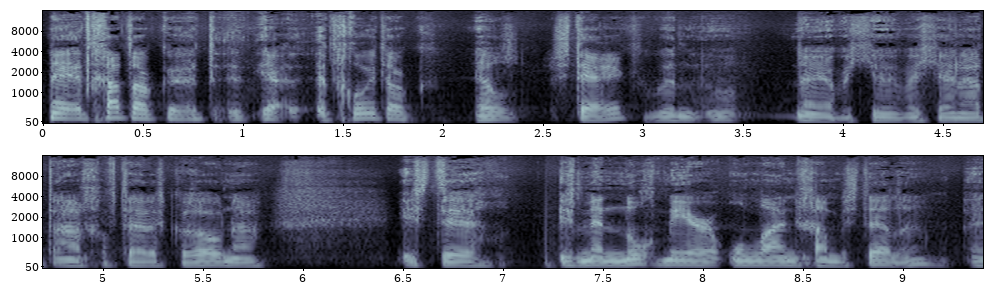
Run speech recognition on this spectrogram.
Nee, het gaat ook, het, het- ja, het groeit ook heel sterk. We- Nou ja, wat, je, wat jij net aangaf tijdens corona, is, de, is men nog meer online gaan bestellen. Eh,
